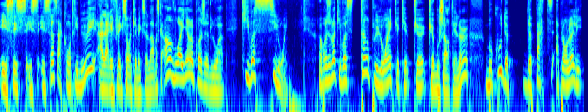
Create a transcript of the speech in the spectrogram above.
Et, et ça, ça a contribué à la réflexion à Québec solidaire parce qu'en voyant un projet de loi qui va si loin, un projet de loi qui va tant plus loin que, que, que, Bouchard-Taylor, beaucoup de, de partis, appelons-le les,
